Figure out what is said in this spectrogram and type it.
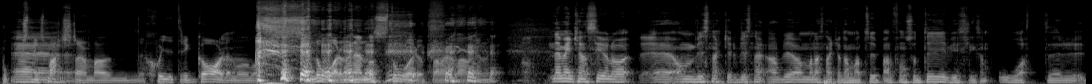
boxningsmatch Eh. där de bara skiter i garden och bara slår men ändå står upp av en anledning. Nej men Cancelo, eh, om vi snackade, vi snack, om man har snackat om att typ Alfonso Davis liksom åter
